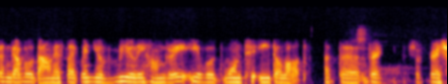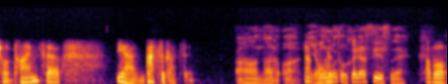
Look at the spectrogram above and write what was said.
and gobble down is like when you're really hungry, you would want to eat a lot at the very very short time. So, yeah, gatsu gatsu. ああ、なるほど。あ日本語と分かりやすいですね。 Gobble.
